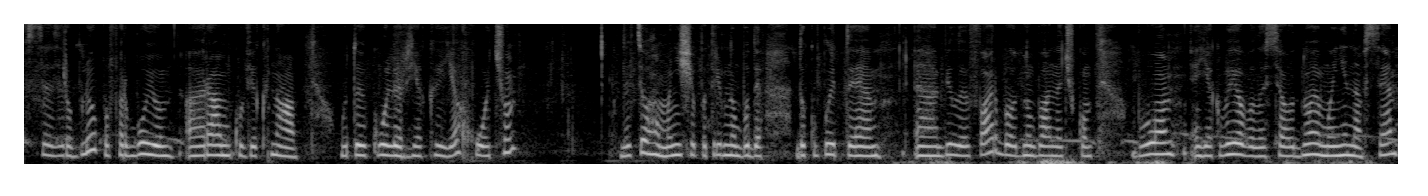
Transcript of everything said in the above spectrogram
все зроблю, пофарбую рамку вікна у той колір, який я хочу. Для цього мені ще потрібно буде докупити е, білої фарби одну баночку, бо, як виявилося, одної мені на все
